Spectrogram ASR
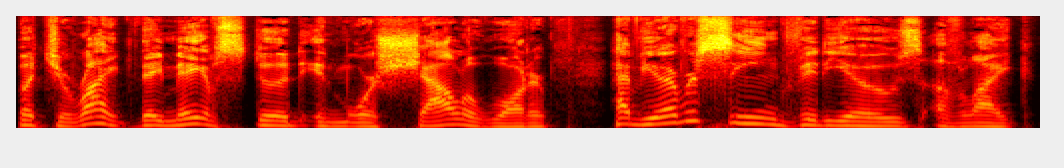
But you're right. They may have stood in more shallow water. Have you ever seen videos of like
